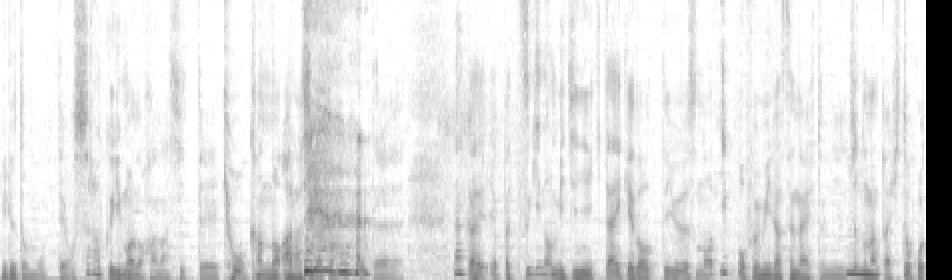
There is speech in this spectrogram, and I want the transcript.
いると思っておそらく今の話って共感の嵐だと思ってて なんかやっぱ次の道に行きたいけどっていうその一歩踏み出せない人にちょっとなんか一言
